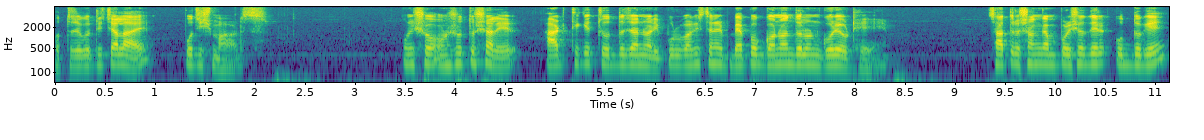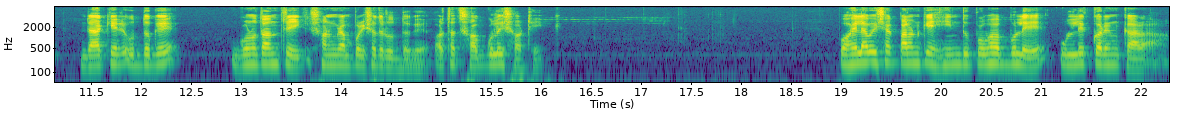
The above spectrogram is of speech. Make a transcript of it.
হত্যাযজ্ঞটি চালায় পঁচিশ মার্চ। উনিশশো উনসত্তর সালের আট থেকে চোদ্দ জানুয়ারি পূর্ব পাকিস্তানের ব্যাপক গণ আন্দোলন গড়ে ওঠে। ছাত্র সংগ্রাম পরিষদের উদ্যোগে, ডাকের উদ্যোগে গণতান্ত্রিক সংগ্রাম পরিষদের উদ্যোগে, অর্থাৎ সবগুলোই সঠিক। পহেলা বৈশাখ পালনকে হিন্দু প্রভাব বলে উল্লেখ করেন কারা?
